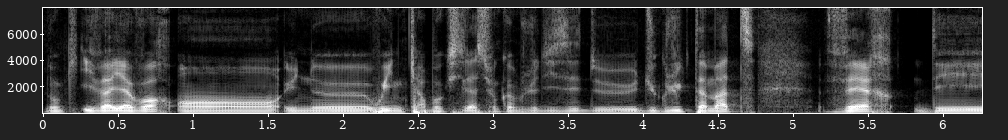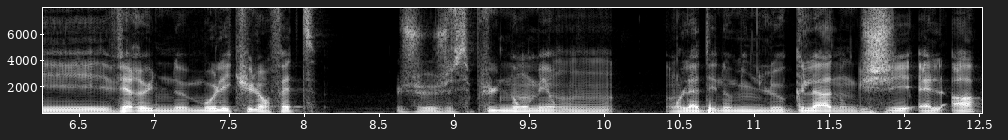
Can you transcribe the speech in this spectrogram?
donc il va y avoir en une oui une carboxylation comme je le disais de, du glutamate vers des vers une molécule. En fait je je sais plus le nom mais on on la dénomine le GLA, donc GLA.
